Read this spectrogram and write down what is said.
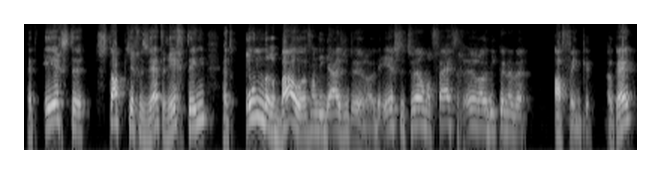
het eerste stapje gezet richting het onderbouwen van die 1000 euro. De eerste 250 euro die kunnen we afvinken. Oké?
